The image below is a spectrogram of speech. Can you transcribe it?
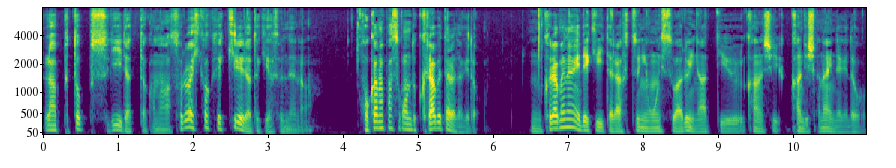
ラップトップ3だったかな。それは比較的綺麗だった気がするんだよな。他のパソコンと比べたらだけど、うん、比べないで聞いたら普通に音質悪いなっていう感じ感じしかないんだけど、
